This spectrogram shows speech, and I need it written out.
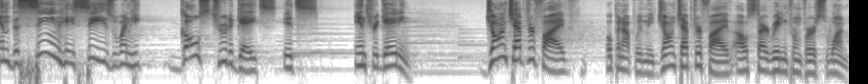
And the scene he sees when he goes through the gates, it's intriguing. John chapter 5, open up with me. John chapter 5, I'll start reading from verse 1.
